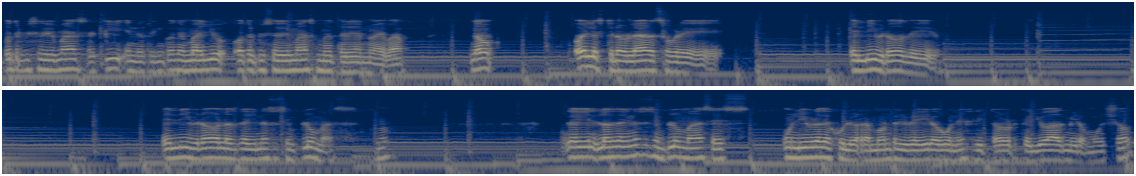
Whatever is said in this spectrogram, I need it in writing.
Otro episodio más aquí en el Rincón de Mayo. Otro episodio más, una tarea nueva. No, hoy les quiero hablar sobre el libro de... El libro Los gallinazos sin plumas. Los gallinazos sin plumas es un libro de Julio Ramón Ribeiro, un escritor que yo admiro mucho.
